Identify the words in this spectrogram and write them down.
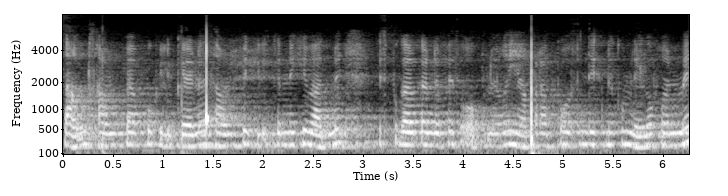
साउंड साउंड पे आपको क्लिक करना है। साउंड पे क्लिक करने के बाद में इस प्रकार का इंटरफेस ओपन होगा। यहाँ पर आपको ऑप्शन देखने को मिलेगा फ़ोन में।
